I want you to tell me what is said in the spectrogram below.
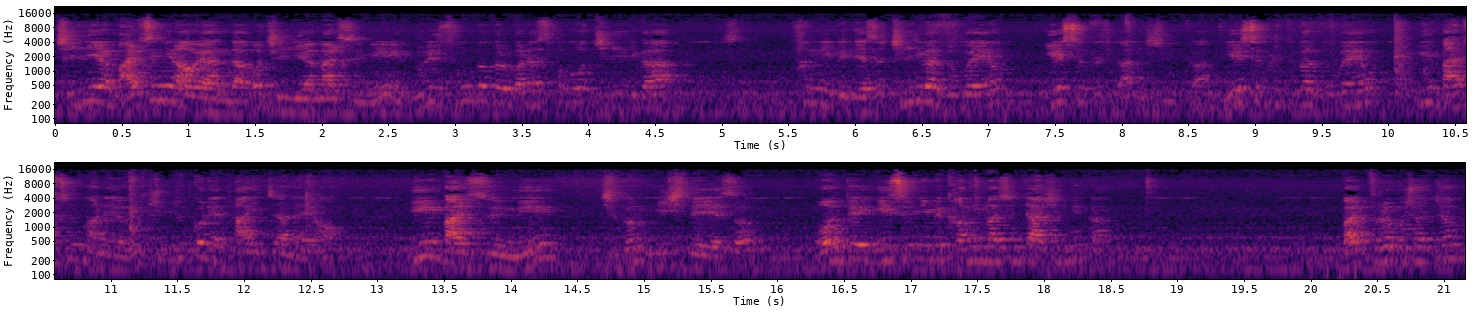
진리의 말씀이 나와야 한다고 진리의 말씀이 우리 성도들 간에 서로 진리가 확립이 돼서 진리가 누구예요? 예수 그리스도 아니십니까? 예수 그리스도가 누구예요? 이 말씀만이에요. 61권에 다 있잖아요. 이 말씀이 지금 이 시대에서 언제 예수님이 강림하신지 아십니까? 말 들어보셨죠?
